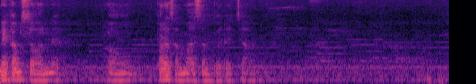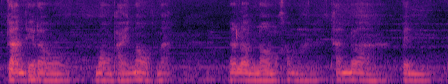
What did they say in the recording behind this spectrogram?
ในคำสอนเนี่ยของพระสัมมาสัมพุทธเจ้า การที่เรามองภายนอกนะ แล้วเราน้อมเข้ามา ท่านว่าเป็นโอ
